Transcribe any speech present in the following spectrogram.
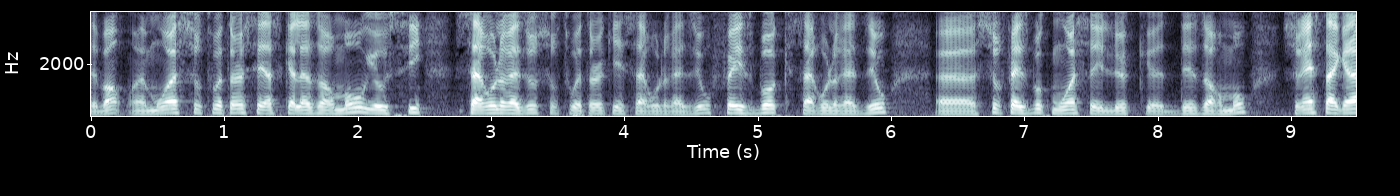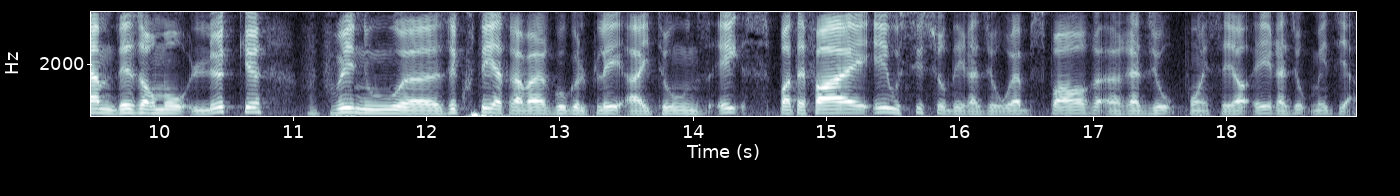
C'est bon. Euh, moi, sur Twitter, c'est Ascalazormo. Il y a aussi Ça Radio sur Twitter qui est Ça Radio. Facebook, Ça Radio. Euh, sur Facebook, moi, c'est Luc Desormeaux. Sur Instagram, Desormeaux Luc. Vous pouvez nous euh, écouter à travers Google Play, iTunes et Spotify et aussi sur des radios web, sportradio.ca et Radio Média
